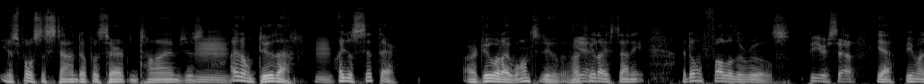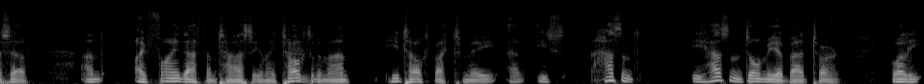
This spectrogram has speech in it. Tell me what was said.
you're supposed to stand up at certain times. Just Hmm. I don't do that. Hmm. I just sit there or do what I want to do. If I feel like standing, I don't follow the rules. Be yourself. Yeah, be myself, and I find that fantastic. And I talk Mm. to the man. He talks back to me, and he's hasn't he hasn't done me a bad turn. Well, he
